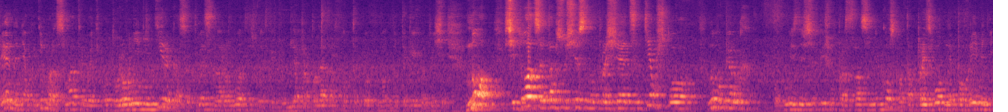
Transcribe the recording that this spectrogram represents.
реально необходимо рассматривать вот уравнение Дирака, соответственно, работать вот, как бы, для пропагаторов вот, такой, вот, вот таких вот вещей. Но ситуация там существенно упрощается тем, что, ну, во-первых, мы здесь все пишем в пространстве Минковского, там производные по времени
